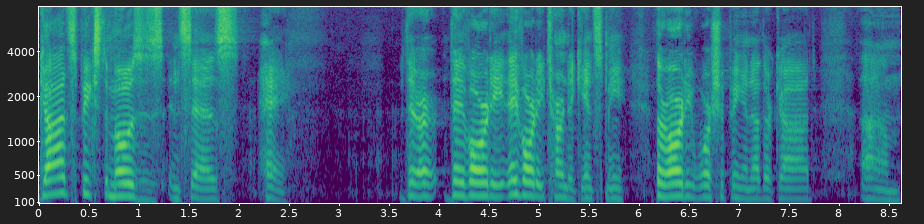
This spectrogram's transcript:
God speaks to Moses and says, Hey, they're, they've, already, they've already turned against me. They're already worshiping another God. Um,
